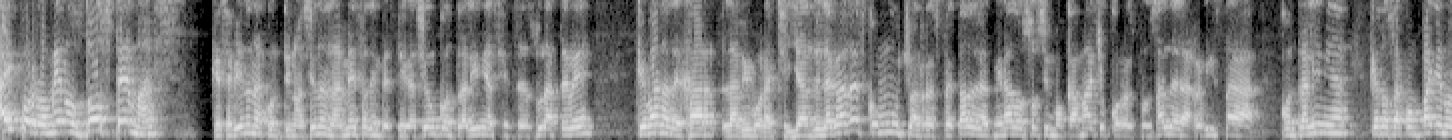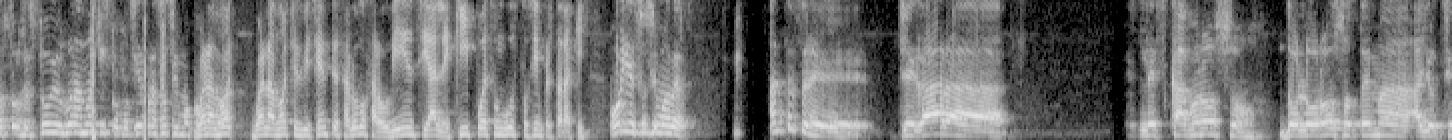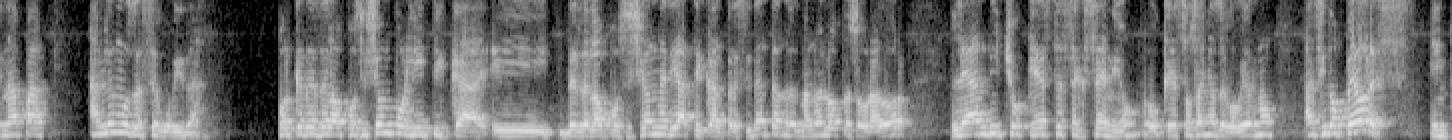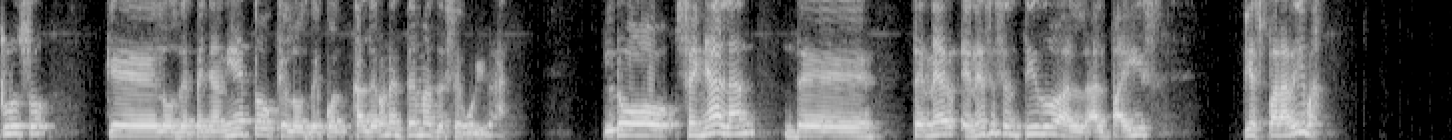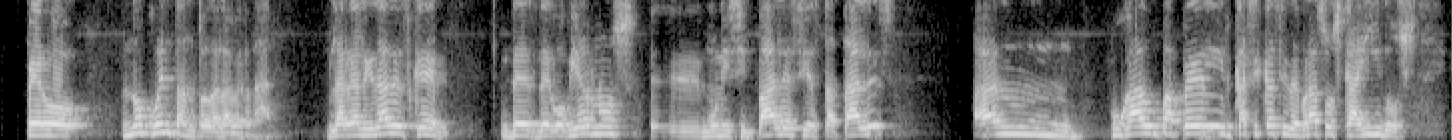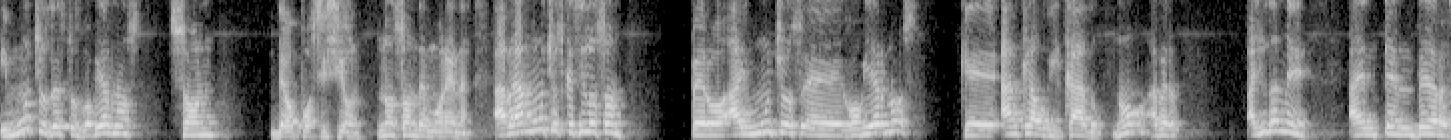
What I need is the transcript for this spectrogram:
Hay por lo menos dos temas que se vienen a continuación en la mesa de investigación contra líneas sin censura TV que van a dejar la víbora chillando. Y le agradezco mucho al respetado y admirado Sosimo Camacho, corresponsal de la revista Contralínea, que nos acompaña en nuestros estudios. Buenas noches, como siempre, Sosimo. Buenas, buenas noches, Vicente. Saludos a la audiencia, al equipo. Es un gusto siempre estar aquí. Oye, Sosimo, a ver, antes de llegar a el escabroso, doloroso tema Ayotzinapa, hablemos de seguridad. Porque desde la oposición política y desde la oposición mediática al presidente Andrés Manuel López Obrador le han dicho que este sexenio o que estos años de gobierno han sido peores, incluso que los de Peña Nieto, que los de Calderón en temas de seguridad. Lo señalan de tener en ese sentido al, al país pies para arriba, pero no cuentan toda la verdad. La realidad es que desde gobiernos eh, municipales y estatales han jugado un papel casi casi de brazos caídos y muchos de estos gobiernos son de oposición, no son de Morena. Habrá muchos que sí lo son, pero hay muchos eh, gobiernos que han claudicado, ¿no? A ver, ayúdame a entender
